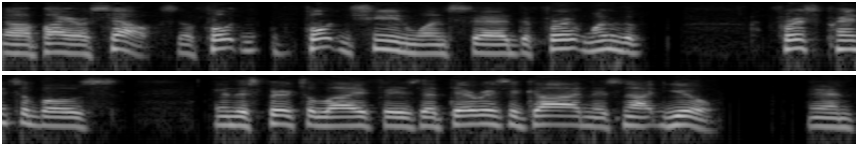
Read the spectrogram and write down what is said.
uh, by ourselves. Fulton, Fulton Sheen once said the first, one of the first principles in the spiritual life is that there is a God and it's not you. And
